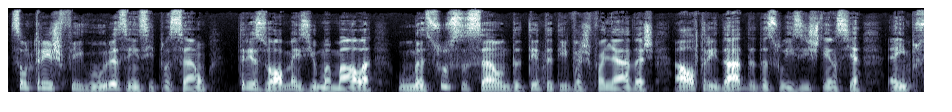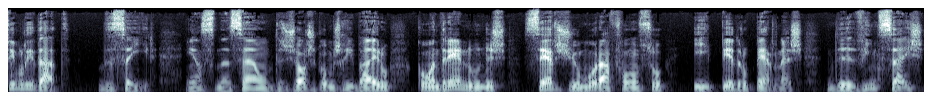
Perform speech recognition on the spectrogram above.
são três figuras em situação, três homens e uma mala, uma sucessão de tentativas falhadas, a alteridade da sua existência, a impossibilidade de sair. Encenação de Jorge Gomes Ribeiro, com André Nunes, Sérgio Moura Afonso e Pedro Pernas, de 26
